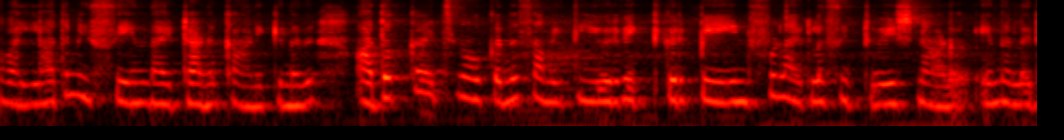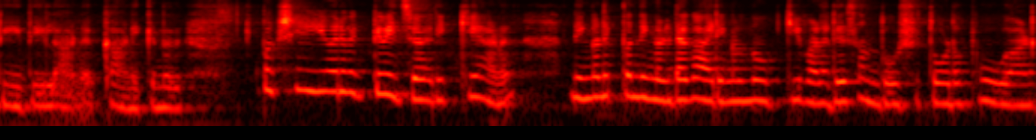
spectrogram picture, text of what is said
വല്ലാതെ മിസ് ചെയ്യുന്നതായിട്ടാണ് കാണിക്കുന്നത്. അതൊക്കെ വെച്ച് നോക്കുന്ന സമയത്ത് ഈ ഒരു വ്യക്തിക്ക് ഒരു പെയിൻഫുൾ ആയിട്ടുള്ള സിറ്റുവേഷനാണ് എന്നുള്ള രീതിയിലാണ് കാണിക്കുന്നത്. പക്ഷേ ഈ ഒരു വ്യക്തി വിചാരിക്കുകയാണ് നിങ്ങളിപ്പോൾ നിങ്ങളുടെ കാര്യങ്ങൾ നോക്കി വളരെ സന്തോഷത്തോടെ പോവുകയാണ്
